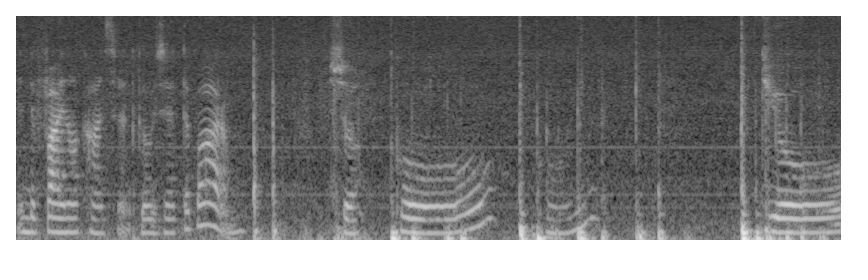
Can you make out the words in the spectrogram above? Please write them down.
and the final consonant goes at the bottom. So go, dio,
